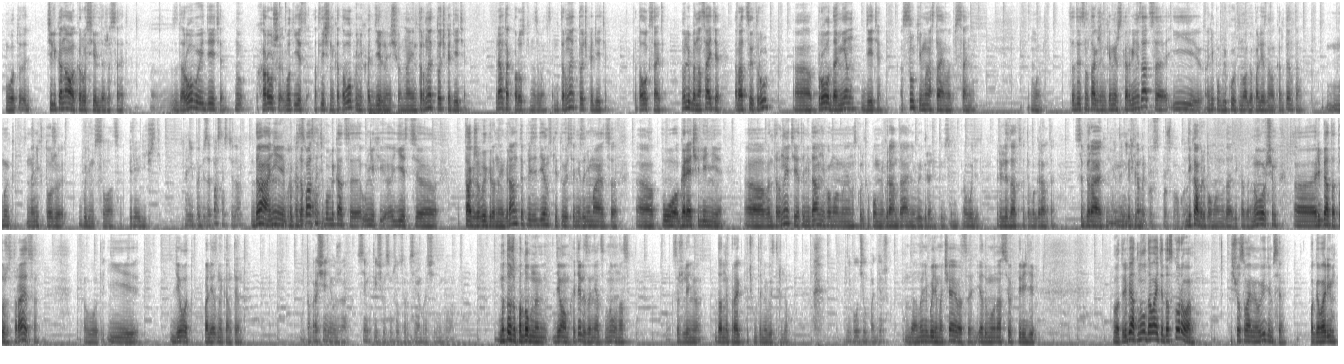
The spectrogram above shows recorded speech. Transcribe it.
Вот, э, телеканала «Карусель» даже сайт. Э, Здоровые дети. Ну, хороший, вот есть отличный каталог у них отдельно еще на интернет.дети. Прям так по-русски называется. Интернет.дети. Каталог сайта. Ну, либо на сайте racit.ru э, про домен дети. Ссылки мы оставим в описании. Вот. Соответственно, также некоммерческая организация, и они публикуют много полезного контента. Мы на них тоже будем ссылаться периодически. Они по безопасности, да? Да, они по Публикации безопасности проводят. публикация. У них э, есть э, также выигранные гранты президентские, то есть они занимаются э, по горячей линии в интернете. Это недавний, по-моему, я насколько помню, грант, да, они выиграли. То есть они проводят реализацию этого гранта, собирают Это не декабрь просто прошлого года. Декабрь, по-моему, да, декабрь. Ну, в общем, э, ребята тоже стараются. Вот, и делают полезный контент. Вот обращение уже 7847 обращений было. Мы тоже подобным делом хотели заняться, но у нас, к сожалению, данный проект почему-то не выстрелил. Не получил поддержку. Да, но не будем отчаиваться. Я думаю, у нас все впереди. Вот, ребят, ну давайте до скорого. Еще с вами увидимся, поговорим.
